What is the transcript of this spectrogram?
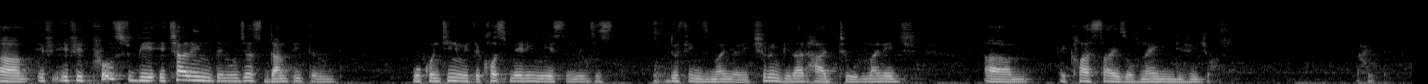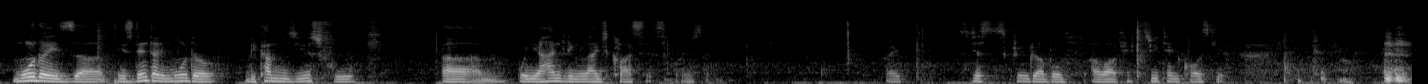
um, if, if it proves to be a challenge, then we'll just dump it and we'll continue with the course mailing list and then just do things manually. It shouldn't be that hard to manage um, a class size of nine individuals. Right? Moodle is, uh, incidentally, Moodle becomes useful um, when you're handling large classes, for instance. Right? It's just a screen grab of our 5310 course here.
